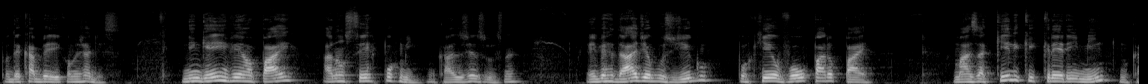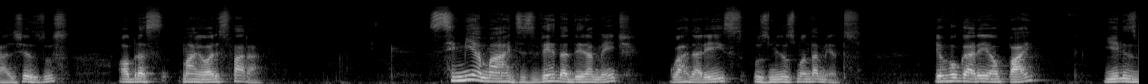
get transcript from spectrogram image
poder caber aí, como eu já disse. Ninguém vem ao Pai a não ser por mim, no caso Jesus. Né? Em verdade eu vos digo, porque eu vou para o Pai. Mas aquele que crer em mim, no caso Jesus, obras maiores fará. Se me amardes verdadeiramente, guardareis os meus mandamentos. Eu rogarei ao Pai e, eles,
